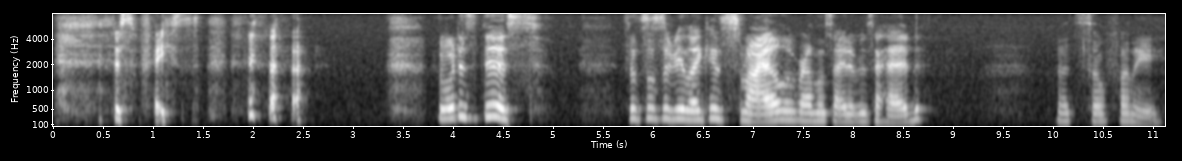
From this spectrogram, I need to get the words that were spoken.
His face. what is this? Is it supposed to be like his smile over on the side of his head? That's so funny.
